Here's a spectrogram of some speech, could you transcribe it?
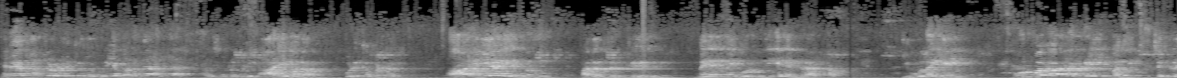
எனவே மற்றவர்களுக்கு இந்த உரிய மதம் தான் அல்ல. அவர் சொல்றபடி ஆரிய மதம் கொடுக்கப்பட்டது. ஆரிய என்னும் மதத்திற்கு மேன்மை பொருந்திய என்று அர்த்தம். இவ்வுலகில் பூர்வ காலங்களில் வசித்து சென்ற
